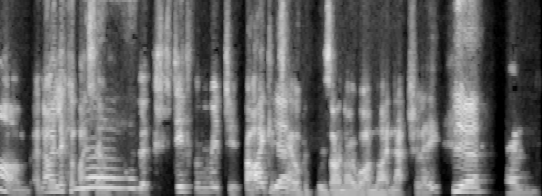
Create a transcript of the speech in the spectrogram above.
calm. And I look at myself, yeah. look stiff and rigid, but I can yeah. tell because I know what I'm like naturally. Yeah. Um,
